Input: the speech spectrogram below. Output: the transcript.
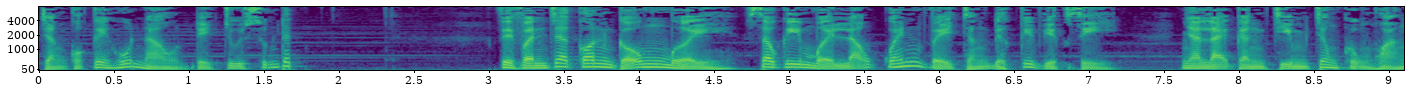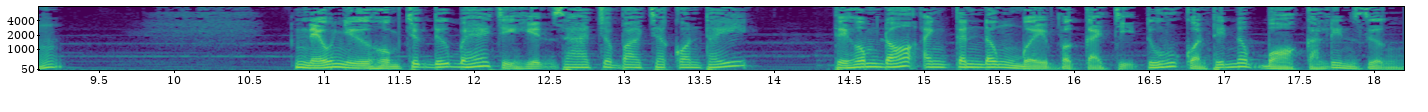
chẳng có cây hố nào để chui xuống đất về phần cha con của ông Mười, sau khi mời lão quén về chẳng được cái việc gì, nhà lại càng chìm trong khủng hoảng. Nếu như hôm trước đứa bé chỉ hiện ra cho ba cha con thấy, thì hôm đó anh Cân Đông Mười và cả chị Tú còn thấy nó bò cả lên giường.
